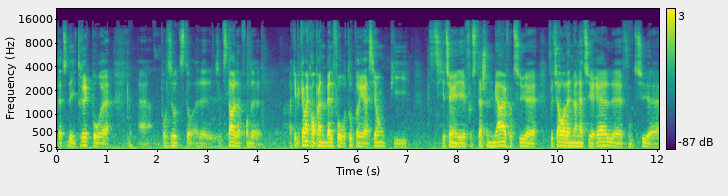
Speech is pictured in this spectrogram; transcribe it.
T'as-tu des trucs pour, euh, euh, pour les auditeurs, les auditeurs, dans le fond, de. Ok, puis comment on prend une belle photo de progression, puis. Faut-tu tâcher une lumière, faut-tu euh, faut-tu avoir la lumière naturelle, euh, faut-tu euh,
